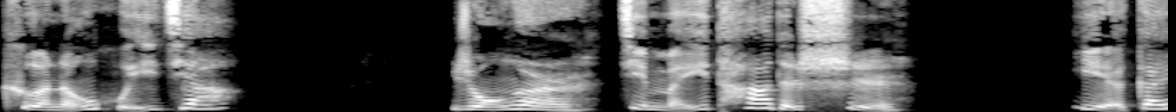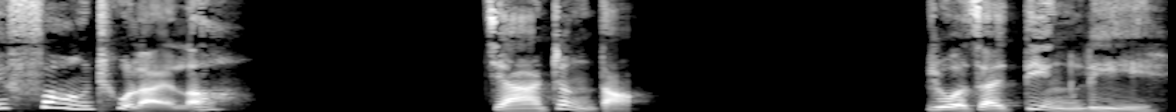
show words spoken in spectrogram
可能回家。蓉儿既没他的事，也该放出来了。”贾政道：“若在定例，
